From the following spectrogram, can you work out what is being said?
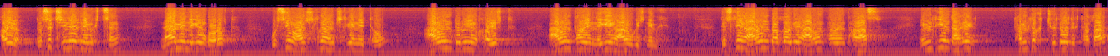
2. Төсөлд шинээр нэмэгдсэн 8.1-ийн 3-т бүсийн онцлогын амжилтгээний төв 14-ийн 2-т 15-ийн 1-ийн 10 гэж нэмэх. Төслийн 17-гийн 15-ийн 5-аас эмнэлгийн даргаыг томилох чөлөөлөх талаар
